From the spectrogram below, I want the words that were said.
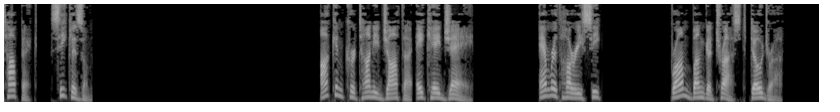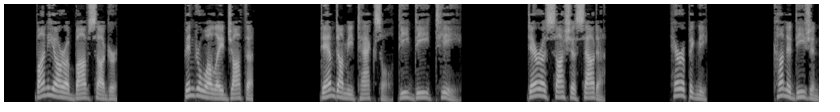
Topic. Sikhism Akhand Kirtani Jatha AKJ Amrithari Sikh Brahm Bunga Trust Dodra. Baniara Bhavsagar. Bhindranwale Jatha. Damdami Taksal DDT Dera Sacha Sauda. Haripagni Kanadesian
